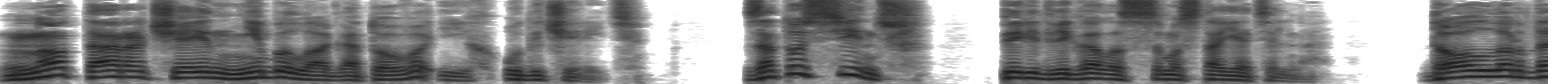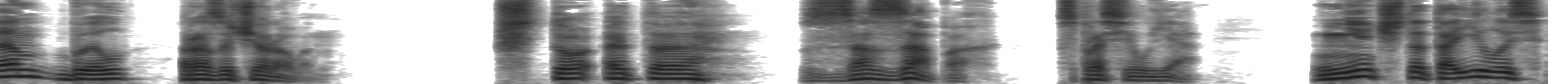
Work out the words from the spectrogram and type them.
Но Тара Чейн не была готова их удочерить. Зато Синдж передвигалась самостоятельно. Долларден был разочарован. «Что это за запах?» — спросил я. Нечто таилось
